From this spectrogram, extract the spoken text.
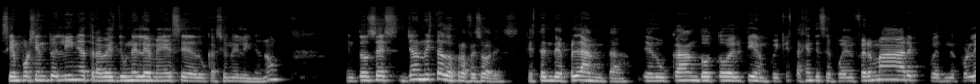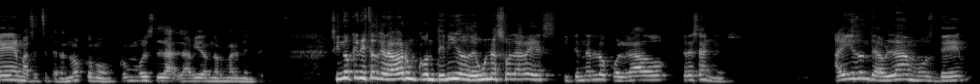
100% en línea a través de un LMS de educación en línea, ¿no? Entonces, ya no necesitas los profesores que estén de planta educando todo el tiempo y que esta gente se puede enfermar, puede tener problemas, etcétera, ¿no? Como, como es la vida normalmente sino que necesitas grabar un contenido de una sola vez y tenerlo colgado tres años. Ahí es donde hablamos de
